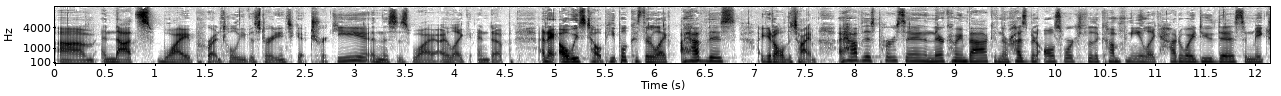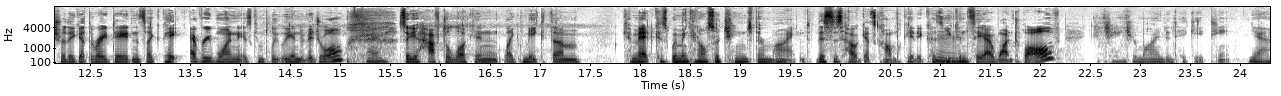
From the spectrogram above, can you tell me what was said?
Um, and that's why parental leave is starting to get tricky, and this is why I like end up, and I always tell people because they're like, I have this, I get all the time. I have this person, and they're coming back, and their husband also works for the company. Like, how do I do this and make sure they get the right date? And it's like, okay, everyone is completely individual, Okay. so you have to look and like make them commit because women can also change their mind. This is how it gets complicated because Hmm. you can say I want 12, you can change your mind and take 18. yeah.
